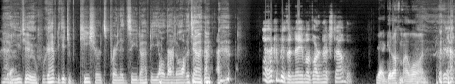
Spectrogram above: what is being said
Yeah, You too. We're gonna have to get you T-shirts printed so you don't have to yell that all the time. Yeah, that could be the name of our next album. Yeah, get off my lawn. Yeah.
